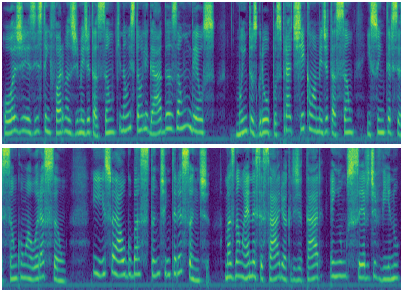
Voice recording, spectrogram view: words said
hoje existem formas de meditação que não estão ligadas a um Deus. Muitos grupos praticam a meditação e sua intercessão com a oração, e isso é algo bastante interessante mas não é necessário acreditar em um ser divino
